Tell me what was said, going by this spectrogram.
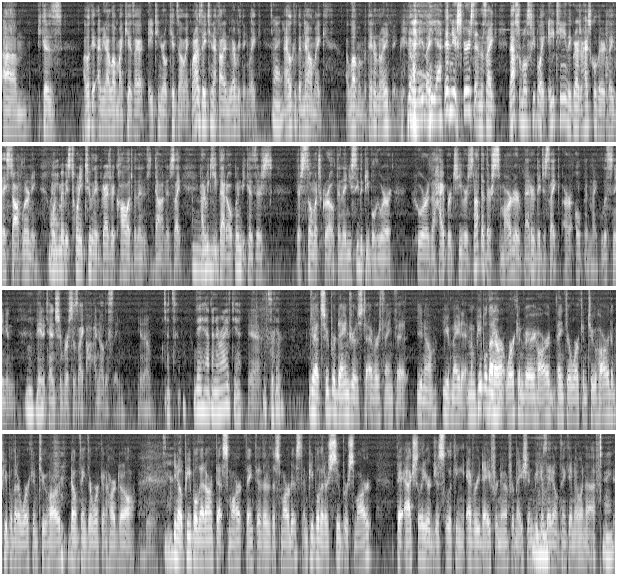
um, because I look at. I mean, I love my kids. I got 18 year old kids now. Like when I was 18, I thought I knew everything. Like Right. and I look at them now, I'm like, I love them, but they don't know anything. You know what I mean? Like Yeah. they haven't experienced it, and it's like that's where most people like 18, they graduate high school, they're like they stop learning, or maybe it's 22 and they graduate college, but then it's done. It's like how do we keep that open because there's there's so much growth, and then you see the people who are who are the hyper achievers. It's not that they're smarter or better; they just like are open, like listening and Mm-hmm. paying attention versus like oh, I know this thing. You know? That's they haven't arrived yet. Yeah. That's good. Yeah, it's super dangerous to ever think that you know you've made it. And then people that Yeah. aren't working very hard think they're working too hard, and people that are working too hard don't think they're working hard at all. Yeah. Yeah. You know, people that aren't that smart think that they're the smartest, and people that are super smart, they actually are just looking every day for new information because Mm-hmm. they don't think they know enough. Right.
